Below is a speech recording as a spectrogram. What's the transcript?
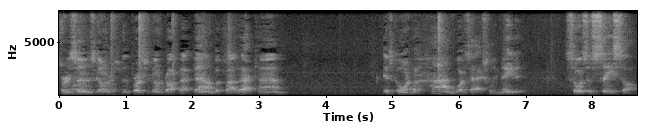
Pretty soon it's going to, the going to drop back down, but by that time, it's going behind what's actually needed. So it's a seesaw,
